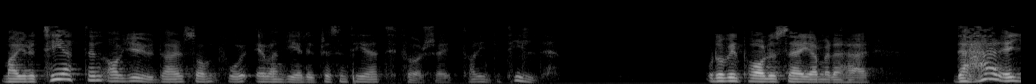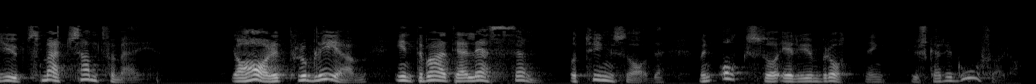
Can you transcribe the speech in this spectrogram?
majoriteten av judar som får evangeliet presenterat för sig tar inte till det. Och då vill Paulus säga med det här det här är djupt smärtsamt för mig. Jag har ett problem. Inte bara att jag är ledsen och tyngs av det men också är det ju en brottning. Hur ska det gå för dem?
